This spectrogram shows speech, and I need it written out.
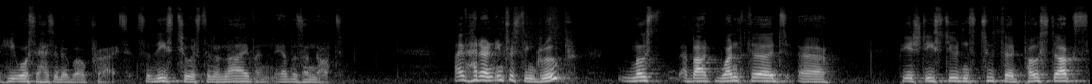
he also has a Nobel Prize. So these two are still alive, and the others are not. I've had an interesting group. Most, about one third uh, PhD students, two-third postdocs.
